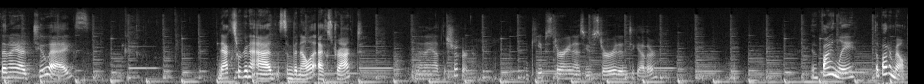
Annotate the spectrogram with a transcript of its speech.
Then I add two eggs. Next we're gonna add some vanilla extract, and then I add the sugar. And keep stirring as you stir it in together. And finally, the buttermilk.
